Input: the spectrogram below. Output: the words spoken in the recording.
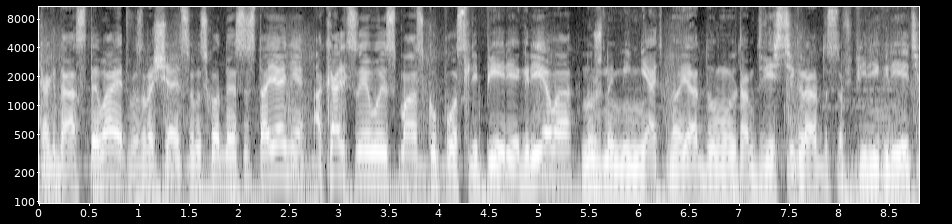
когда остывает, возвращается в исходное состояние, а кальциевую смазку после перегрева нужно менять. Но я думаю, там 200 градусов перегреть.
